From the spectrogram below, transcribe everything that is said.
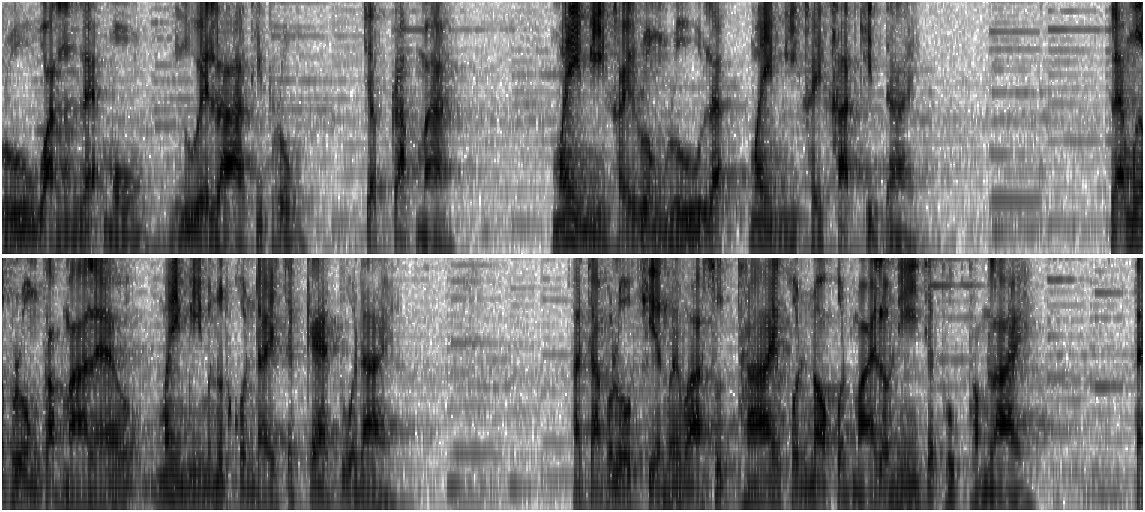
รู้วันและโมงหรือเวลาที่พระองค์จะกลับมา ไม่มีใครร่วงรู้และไม่มีใครคาดคิดได้ และเมื่อพระองค์กลับมาแล้วไม่มีมนุษย์คนใดจะแก้ตัวได้ อาจารย์เปโลเขียนไว้ว่าสุดท้ายคนนอกกฎหมายเหล่านี้จะถูกทำลาย แต่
